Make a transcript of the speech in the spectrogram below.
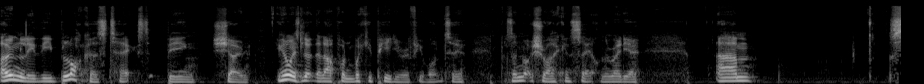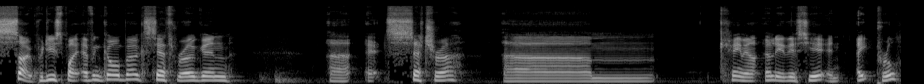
only the blockers text being shown. You can always look that up on Wikipedia if you want to, but I'm not sure I can say it on the radio. Um, so, produced by Evan Goldberg, Seth Rogen, uh, etc. Um, came out earlier this year in April.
